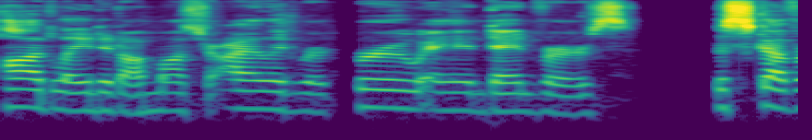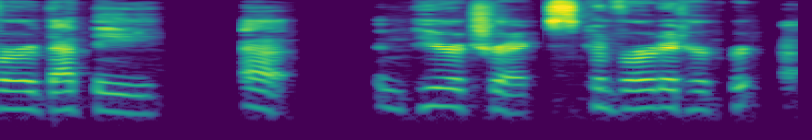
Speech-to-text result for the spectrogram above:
pod landed on Monster Island, where Cru and Danvers discovered that the uh, Imperatrix converted her uh,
